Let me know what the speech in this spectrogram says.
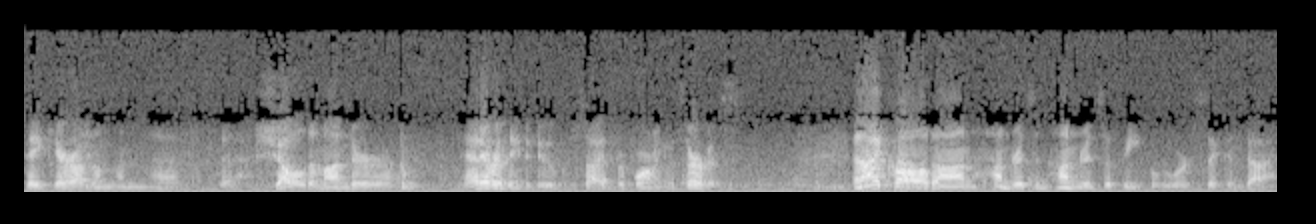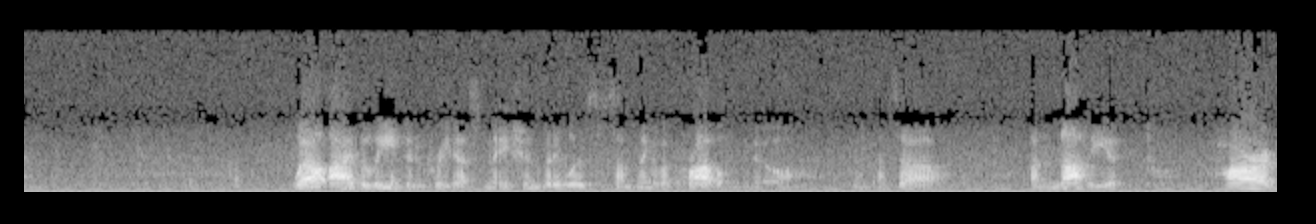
take care of them and uh, uh, shovel them under. Had everything to do besides performing the service. And I called on hundreds and hundreds of people who were sick and dying. Well, I believed in predestination, but it was something of a problem, you know. That's a, a knotty, hard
